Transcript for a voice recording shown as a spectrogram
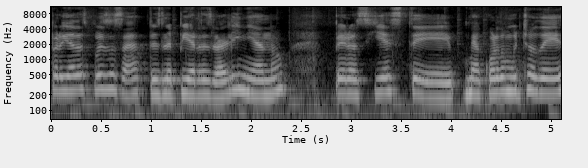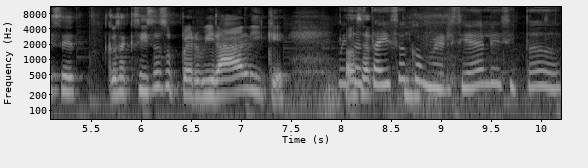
pero ya después, o sea, pues le pierdes la línea, ¿no? Pero sí, este, me acuerdo mucho de ese, o sea, que se hizo súper viral y que... Pues hasta hizo comerciales y todo.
